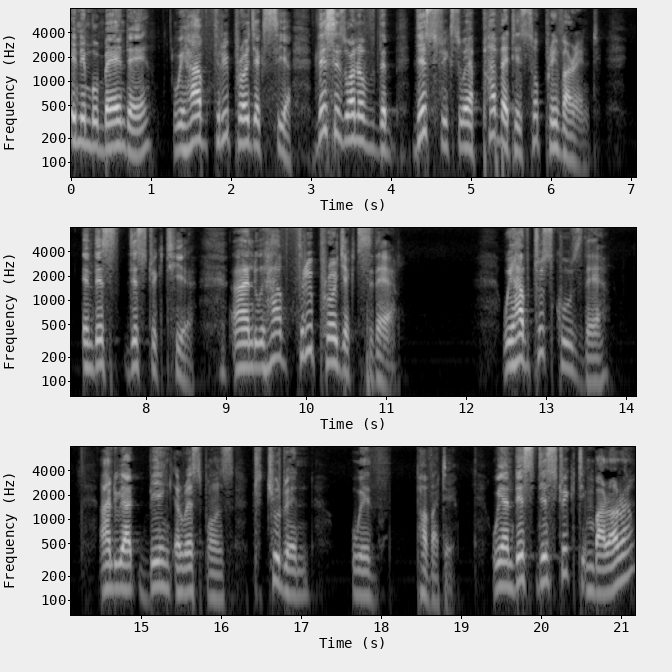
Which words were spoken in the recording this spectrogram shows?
in Mubende we have three projects here. This is one of the districts where poverty is so prevalent in this district here. And we have three projects there. We have two schools there, and we are being a response to children with poverty. We are in this district, in Mbarara.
